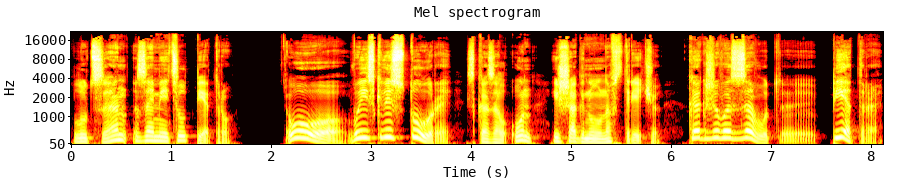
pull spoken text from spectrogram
Луциан заметил Петру. «О, вы из Квестуры», — сказал он и шагнул навстречу. как же вас зовут? Э, Петра?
